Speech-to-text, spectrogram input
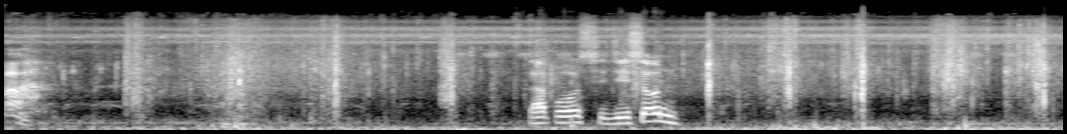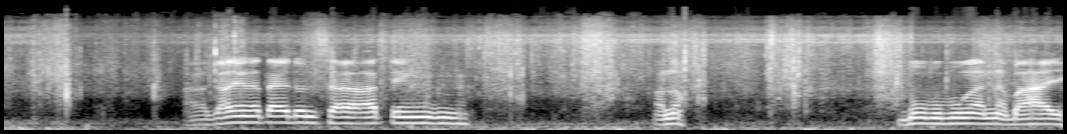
Ah. Tapos si Jason. Ah, galing na tayo doon sa ating ano bububungan na bahay.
